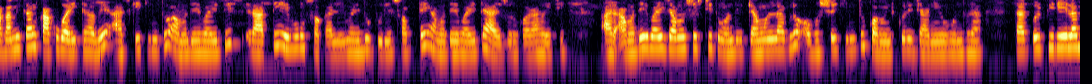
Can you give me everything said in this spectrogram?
আগামীকাল কাকু বাড়িতে হবে আজকে কিন্তু আমাদের বাড়িতে রাতে এবং সকালে মানে দুপুরে সবটাই আমাদের বাড়িতে আয়োজন করা হয়েছে। আর আমাদের বাড়ির জামাই ষষ্ঠী তোমাদের কেমন লাগল অবশ্যই কিন্তু কমেন্ট করে জানিও বন্ধুরা। তারপর ফিরে এলাম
